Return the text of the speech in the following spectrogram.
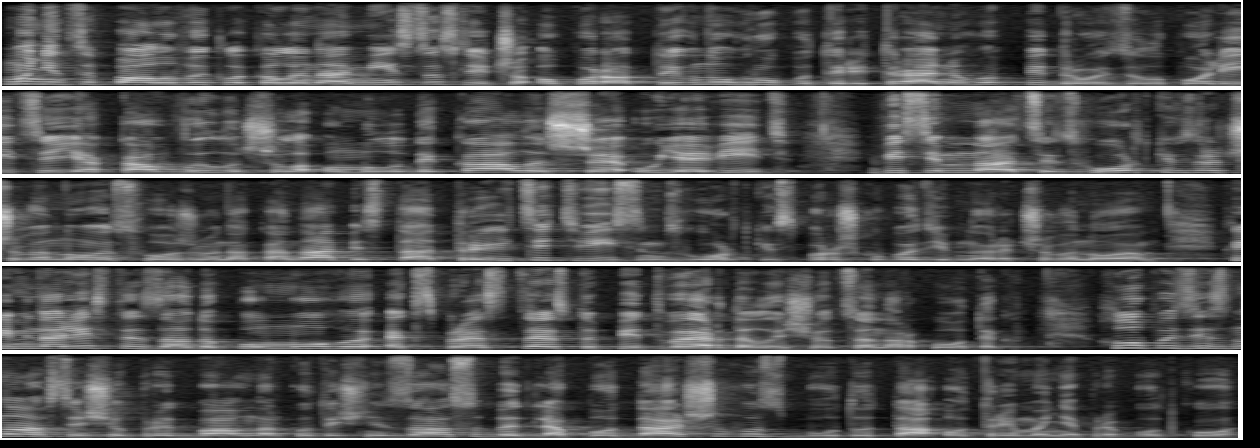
Муніципали викликали на місце слідчо-оперативну групу територіального підрозділу поліції, яка вилучила у молодика лише уявіть 18 згортків з речовиною, схожою на канабіс, та 38 згортків з порошкоподібною речовиною. Криміналісти за допомогою експрес-тесту підтвердили, що це наркотик. Хлопець зізнався, що придбав наркотичні засоби для подальшого збуту та отримання прибутку.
